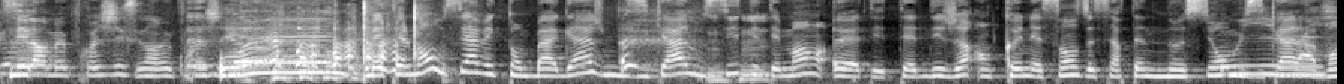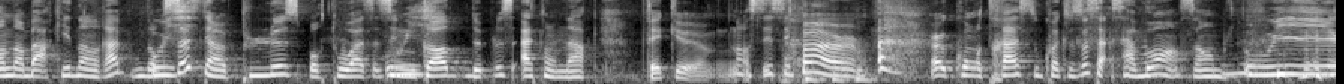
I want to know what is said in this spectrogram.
C'est dans mes projets, c'est dans mes projets. Ouais, mais tellement aussi avec ton bagage musical aussi, Mhm. t'étais man- euh, t'étais déjà en connaissance de certaines notions Oui, musicales oui. avant d'embarquer dans le rap. Donc Oui. ça, c'était un plus pour toi. Ça, c'est Oui. une corde de plus à ton arc. Fait que, non, c'est c'est pas un, un contraste ou quoi que ce soit, ça, ça va ensemble. Oui,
